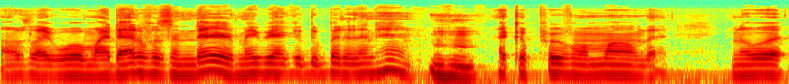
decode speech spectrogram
I was like, well, my dad wasn't there. Maybe I could do better than him. Mm-hmm. I could prove my mom that, you know what,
